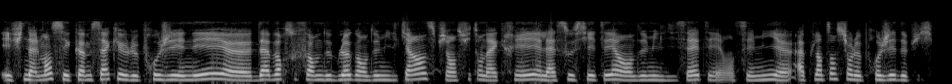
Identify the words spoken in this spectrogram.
Et finalement, c'est comme ça que le projet est né, euh, d'abord sous forme de blog en 2015, puis ensuite on a créé la société en 2017 et on s'est mis euh, à plein temps sur le projet depuis.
